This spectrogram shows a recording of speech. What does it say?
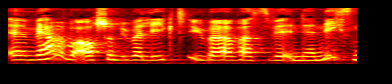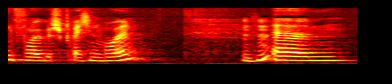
Äh, wir haben aber auch schon überlegt, über was wir in der nächsten Folge sprechen wollen. Mhm. Ähm,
